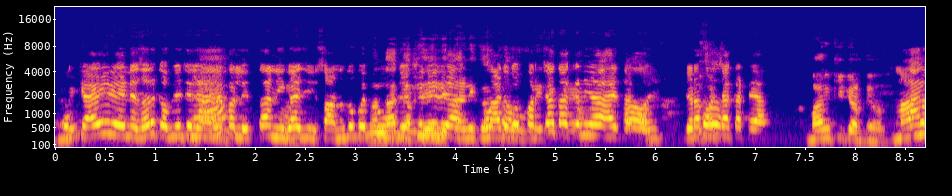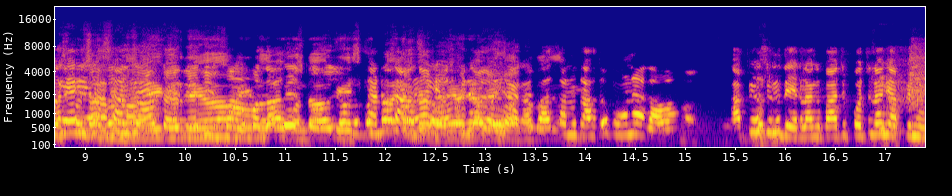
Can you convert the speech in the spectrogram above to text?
ਉਹ ਕਹਿ ਹੀ ਰਹੇ ਨੇ ਸਰ ਕਬਜ਼ੇ ਚ ਲਿਆ ਪਰ ਲਿੱਤਾ ਨਹੀਂਗਾ ਜੀ। ਸਾਨੂੰ ਤਾਂ ਕੋਈ ਪ੍ਰੂਫ ਦੇਖ ਹੀ ਨਹੀਂ ਰਿਹਾ। ਸਾਡੇ ਕੋਲ ਪਰਚਾ ਤੱਕ ਨਹੀਂ ਆਇਆ ਹੈ ਤੱਕ ਕੋਈ ਜਿਹੜਾ ਪਰਚਾ ਕੱਟਿਆ। ਮੰਗ ਕੀ ਕਰਦੇ ਹੋ? ਮੰਗ ਇਹ ਕਹਿੰਦੇ ਜੀ ਸਾਨੂੰ ਬੰਦਾ ਪੇਸ਼ ਕਰੋ ਸਾਨੂੰ ਦੱਸ ਦਿਓ ਕੌਣ ਹੈਗਾ। ਵਾ। ਆਪੇ ਅਸੀਂ ਨੂੰ ਦੇਖ ਲਾਂਗੇ ਬਾਅਦ ਚ ਪੁੱਛ ਲਾਂਗੇ ਆਪੇ ਨੂੰ।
